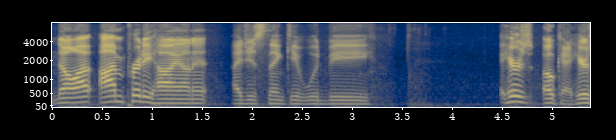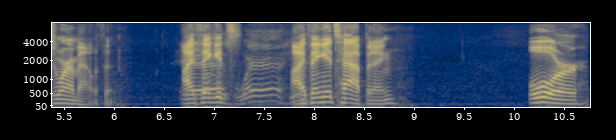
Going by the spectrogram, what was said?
no, I, I'm pretty high on it. I just think it would be. Here's okay. Here's where I'm at with it. I think Yes, it's. where he- I think it's happening. Or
